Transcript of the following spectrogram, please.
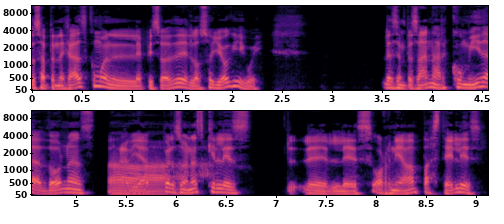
O sea, pendejadas como el episodio del oso yogi, güey. Les empezaban a dar comida, donas. Había ah. personas que les, les horneaban pasteles.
